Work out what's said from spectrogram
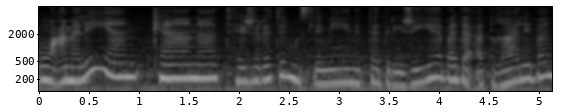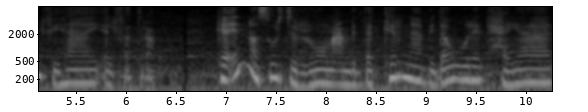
وعمليا كانت هجرة المسلمين التدريجية بدأت غالبا في هاي الفترة. كأنه سورة الروم عم بتذكرنا بدورة حياة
